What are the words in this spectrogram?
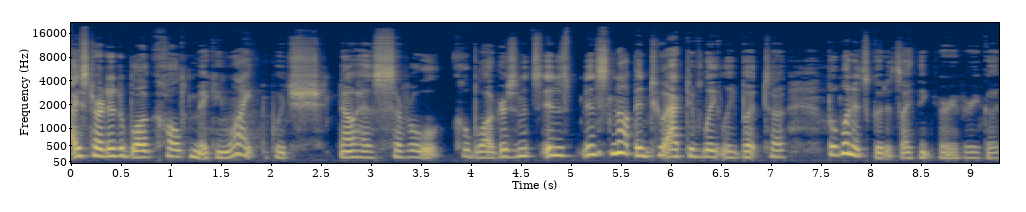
I started a blog called Making Light, which now has several co-bloggers, and it's it's it's not been too active lately, but uh, but when it's good, it's I think very very good.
